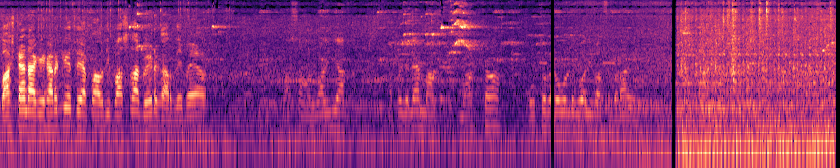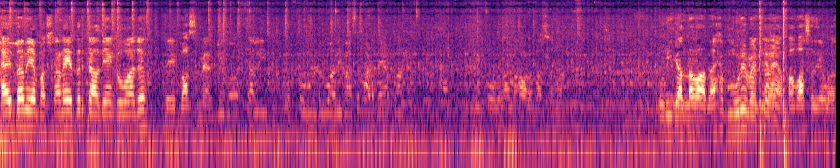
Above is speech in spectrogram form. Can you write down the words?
ਬੱਸ ਸਟੈਂਡ ਆ ਕੇ ਖੜ ਕੇ ਤੇ ਆਪਾਂ ਆਪਦੀ ਬੱਸ ਦਾ ਵੇਟ ਕਰਦੇ ਪਏ ਆ। ਬੱਸ ਆਉਣ ਵਾਲੀ ਆ। ਆਪਾਂ ਚੱਲਿਆ ਮਾਕਟਾ ਉੱਥੋਂ ਫਿਰ 올ਡ ਗੋਆ ਦੀ ਬੱਸ ਬੜਾਂਗੇ ਐਦਾਂ ਦੀਆਂ ਬੱਸਾਂ ਨੇ ਇੱਧਰ ਚੱਲਦੀਆਂ ਗੋਆ 'ਚ। ਤੇ ਬੱਸ ਮਿਲ ਗਈ ਬਹੁਤ ਚਾਲੀ ਉੱਥੋਂ 올ਡ ਗੋਆ ਦੀ ਬੱਸ ਫੜਦੇ ਆਪਾਂ। ਤੇ ਕੋਲਾ ਮਾਹੌਲ ਬੱਸ ਦਾ ਪੂਰੀ ਗੱਲ ਬਾਤ ਹੈ ਮੂਰੇ ਬੈਠੇ ਹੋਏ ਆਪਾਂ ਬੱਸ ਦੇ ਹੁਣ।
